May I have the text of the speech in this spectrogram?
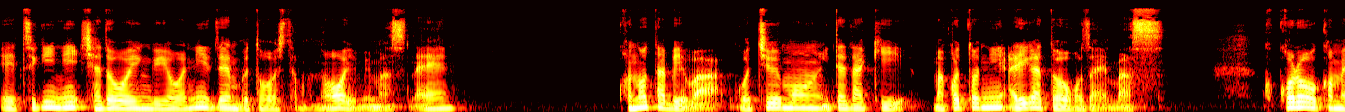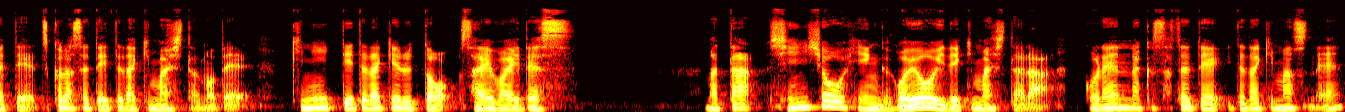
え次にシャドーイング用に全部通したものを読みますね。この度はご注文いただき誠にありがとうございます。心を込めて作らせていただきましたので気に入っていただけると幸いです。また新商品がご用意できましたらご連絡させていただきますね。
